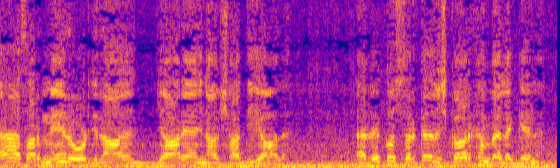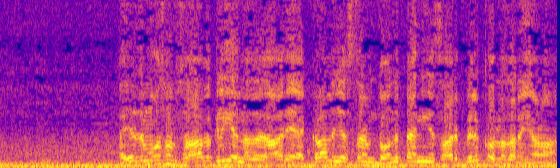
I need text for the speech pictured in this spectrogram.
ਇਹ ਸਰ ਮੇਨ ਰੋਡ ਜਨਾਬ ਜਾ ਰਿਹਾ ਜਨਾਬ, ਸ਼ਾਦੀ ਹਾਲ ਹੈ। ਇਹ ਵੇਖੋ ਸੜਕ ਦੇ ਵਿਚਕਾਰ ਖੰਭੇ ਲੱਗੇ ਨੇ। ਅਜੇ ਤਾਂ ਮੌਸਮ ਸਾਫ਼ ਕਲੀਅਰ ਨਜ਼ਰ ਆ ਰਿਹਾ ਕੱਲ ਜਿਸ ਟਾਈਮ ਧੁੰਦ ਪੈਣੀ ਹੈ ਸਰ, ਬਿਲਕੁਲ ਨਜ਼ਰ ਨਹੀਂ ਆਉਣਾ।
